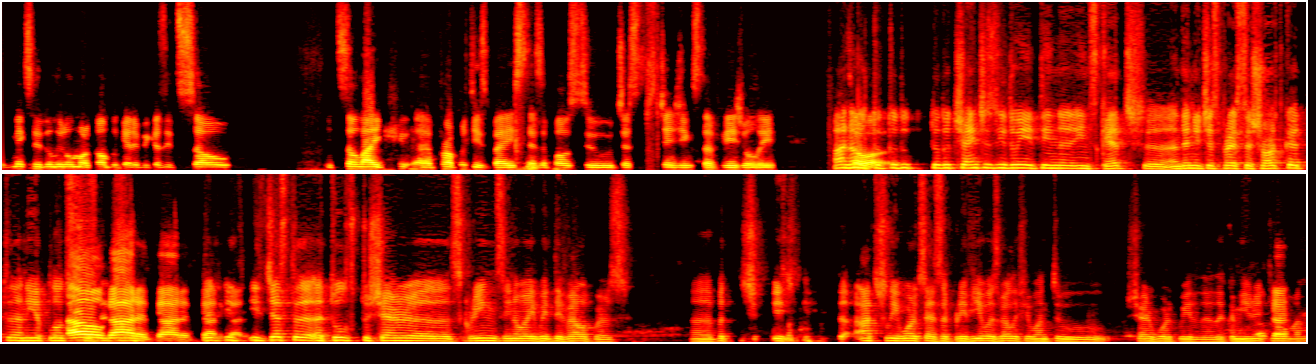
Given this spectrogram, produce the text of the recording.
it makes it a little more complicated because it's so it's so like uh, properties based as opposed to just changing stuff visually. Ah no, so, to, to, do, to do changes you do it in uh, in Sketch uh, and then you just press a shortcut and you upload. Oh, got it, got it, got it, got it, It's just a, a tool to share uh, screens in a way with developers. Uh, but it, actually works as a preview as well if you want to share work with the, the community. Okay.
